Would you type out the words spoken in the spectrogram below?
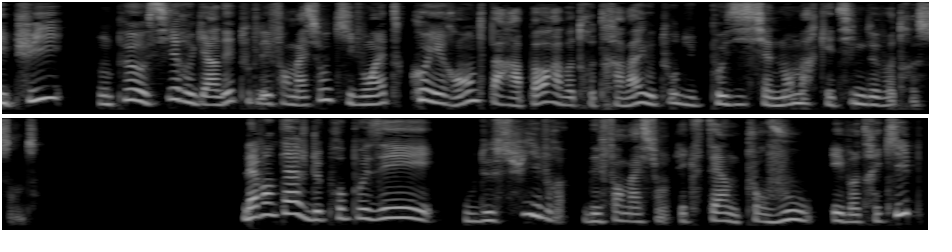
Et puis, on peut aussi regarder toutes les formations qui vont être cohérentes par rapport à votre travail autour du positionnement marketing de votre centre. L'avantage de proposer ou de suivre des formations externes pour vous et votre équipe,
